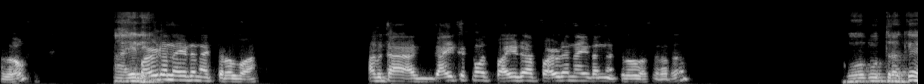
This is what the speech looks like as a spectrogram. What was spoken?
ಹಲೋ ಪಾವಿಡನ ಐಡನ್ ಹಾಕ್ತಾರಲ್ವಾ ಅದು ಗಾಯಕಕ್ಕೆ ಮತ್ತೆ ಪಾವಿಡ ಪಾವಿಡನ ಐಡನ್ ಹಾಕ್ತಾರಲ್ವಾ ಸರ್ ಅದು? ಗೋಮೂತ್ರಕ್ಕೆ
